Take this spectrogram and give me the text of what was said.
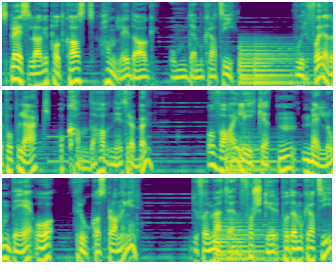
Spleiselaget podkast handler i dag om demokrati. Hvorfor er det populært, og kan det havne i trøbbel? Og hva er likheten mellom det og frokostblandinger? Du får møte en forsker på demokrati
